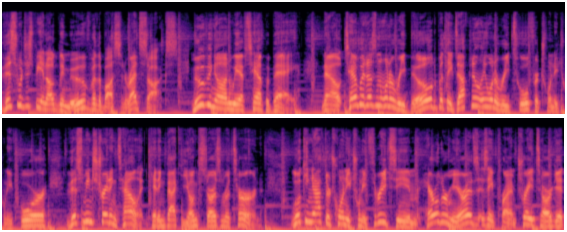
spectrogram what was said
This would just be an ugly move for the Boston Red Sox. Moving on, we have Tampa Bay. Now, Tampa doesn't want to rebuild, but they definitely want to retool for 2024. This means trading talent, getting back young stars in return. Looking at their 2023 team, Harold Ramirez is a prime trade target.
